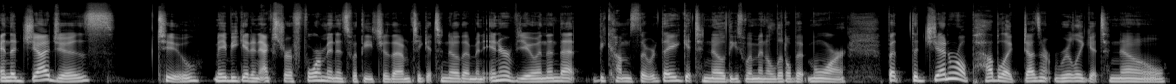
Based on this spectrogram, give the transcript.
And the judges, too, maybe get an extra four minutes with each of them to get to know them and interview. And then that becomes the, they get to know these women a little bit more. But the general public doesn't really get to know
